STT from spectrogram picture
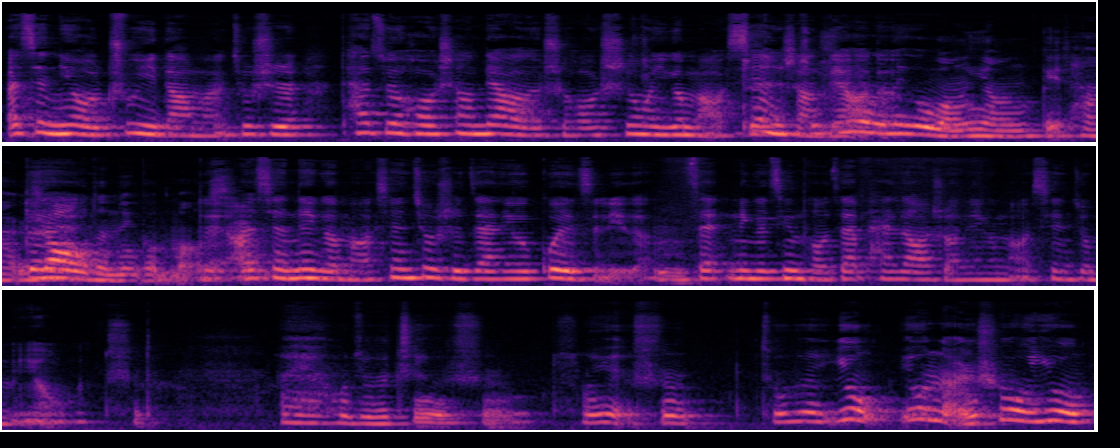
而且你有注意到吗？就是他最后上吊的时候是用一个毛线上吊的，用那个王阳给他绕的那个毛线对，线，而且那个毛线就是在那个柜子里的，嗯在那个镜头在拍到的时候，那个毛线就没有了。是的。哎呀，我觉得这个是，所以也是就是又又难受又，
